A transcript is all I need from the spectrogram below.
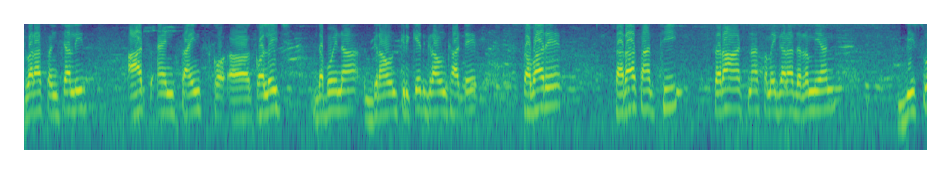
દ્વારા સંચાલિત આર્ટ્સ એન્ડ સાયન્સ કોલેજ દભોઈના ગ્રાઉન્ડ, ક્રિકેટ ગ્રાઉન્ડ ખાતે સવારે સાડા સાતથી સાડા આઠના સમયગાળા દરમિયાન વિશ્વ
